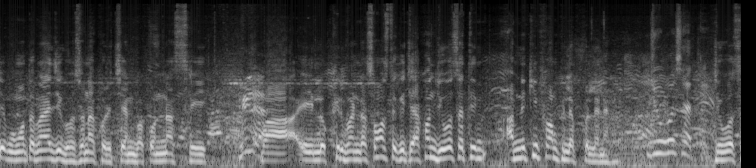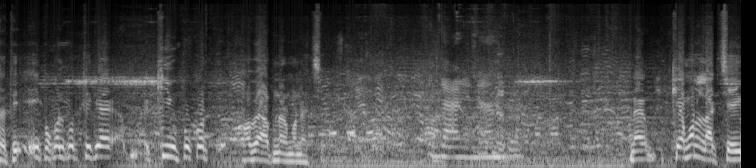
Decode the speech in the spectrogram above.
যে মমতা ব্যানার্জি ঘোষণা করেছেন বা কন্যাশ্রী বা এই লক্ষ্মীর ভাণ্ডার সমস্ত কিছু এখন যুবসাথী আপনি কি ফর্ম ফিল আপ করলেন এখন? যুবসাথী। যুবসাথী এই প্রকল্প থেকে কি উপকার হবে আপনার মনে হচ্ছে? জানি না। না কেমন লাগছে এই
